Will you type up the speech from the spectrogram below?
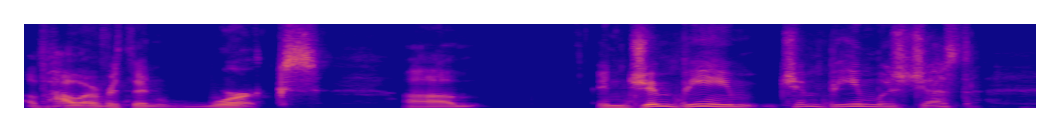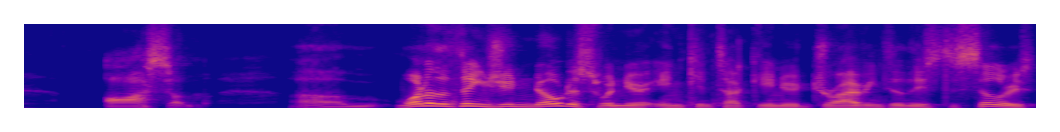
of how everything works. Um, and Jim Beam, Jim Beam was just awesome. Um, one of the things you notice when you're in Kentucky and you're driving to these distilleries,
